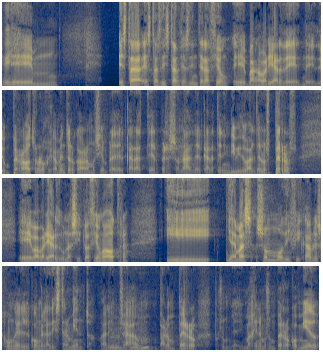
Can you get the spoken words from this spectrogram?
Eh, esta- estas distancias de interacción eh, van a variar de, de- de un perro a otro, lógicamente, lo que hablamos siempre del carácter personal, del carácter individual de los perros, eh, va a variar de una situación a otra y, y además son modificables con el, con el adiestramiento. ¿vale? O sea, un- para un perro, pues imaginemos un perro con miedo,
